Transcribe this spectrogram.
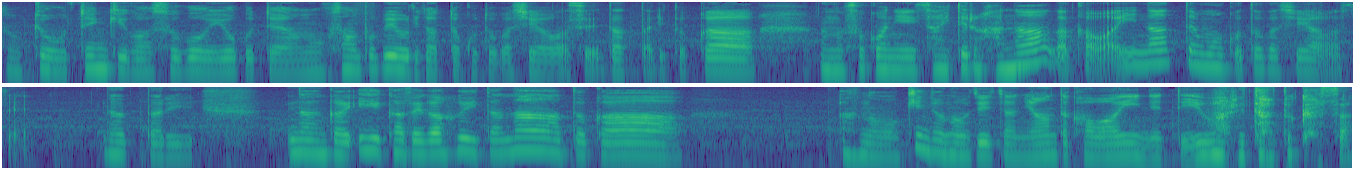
そう今日天気がすごい良くてあの散歩日和だったことが幸せだったりとかあのそこに咲いてる花が可愛いなって思うことが幸せだったりなんかいい風が吹いたなとかあの近所のおじいちゃんに「あんた可愛いね」って言われたとかさ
